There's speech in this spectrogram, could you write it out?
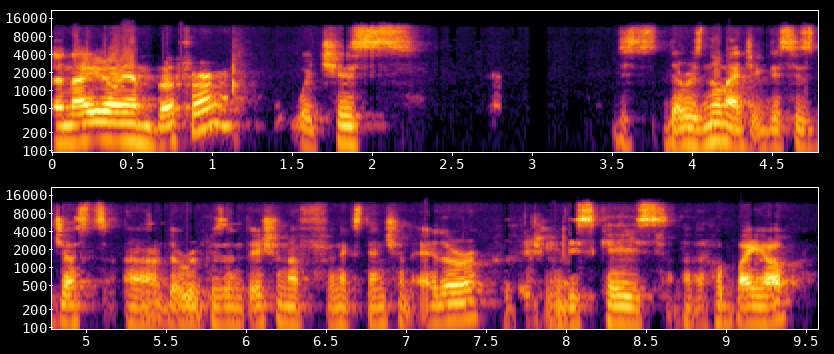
an IOAM buffer, which is this, there is no magic. This is just uh, the representation of an extension header, in this case, uh, hop by hop,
